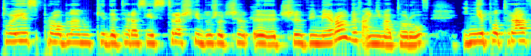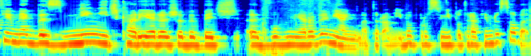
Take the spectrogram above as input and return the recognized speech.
to jest problem, kiedy teraz jest strasznie dużo e, trzywymiarowych animatorów i nie potrafią jakby zmienić karierę, żeby być e, dwuwymiarowymi animatorami, bo po prostu nie potrafią rysować.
